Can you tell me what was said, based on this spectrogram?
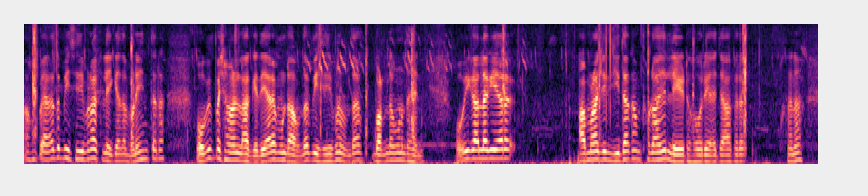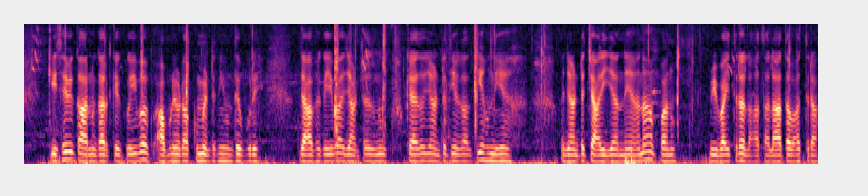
ਆਹੋ, ਪਹਿਲਾਂ ਤਾਂ ਪੀਸੀਸੀ ਬਣਾ ਕੇ ਲੈ ਗਿਆ ਤਾਂ ਬਣੇ ਨਹੀਂ ਤੇਰਾ। ਉਹ ਵੀ ਪਛਾਣ ਲੱਗ ਗਏ ਤੇ ਯਾਰ ਇਹ ਮੁੰਡਾ ਆਉਂਦਾ ਪੀਸੀਸੀ ਬਣਾਉਂਦਾ, ਬਣਦਾ ਬਣਦਾ ਹੈ ਨਹੀਂ ਉਹ ਵੀ ਗੱਲ ਹੈ ਕਿ ਯਾਰ, ਆਪਣਾ ਜੀ ਜਿਹਦਾ ਕੰਮ ਥੋੜਾ ਜਿਹਾ ਲੇਟ ਹੋ ਰਿਹਾ ਜਾਂ ਫਿਰ, ਹਨਾ? ਕਿਸੇ ਵੀ ਕਾਰਨ ਕਰਕੇ ਕੋਈ ਆਪਣੇ ਡਾਕੂਮੈਂਟ ਨਹੀਂ ਹੁੰਦੇ ਪੂਰੇ। ਜਾਂ ਫਿਰ ਕਈ ਵਾਰ ਏਜੰਟ ਨੂੰ ਕਹਿ ਦੋ, ਏਜੰਟ ਦੀਆਂ ਗਲਤੀਆਂ ਹੁੰਦੀਆਂ, ਏਜੰਟ ਚਾਰੀ ਜਾਂਦੇ ਆ, ਹਨਾ ਆਪਾਂ ਨੂੰ, ਵੀ ਬਾਈ ਤੇਰਾ ਲਾਤਾ ਲਾਤਾ ਵਾ ਤੇਰਾ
